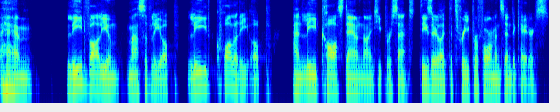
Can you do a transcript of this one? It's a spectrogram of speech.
um, lead volume massively up, lead quality up, and lead cost down ninety percent. These are like the three performance indicators.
